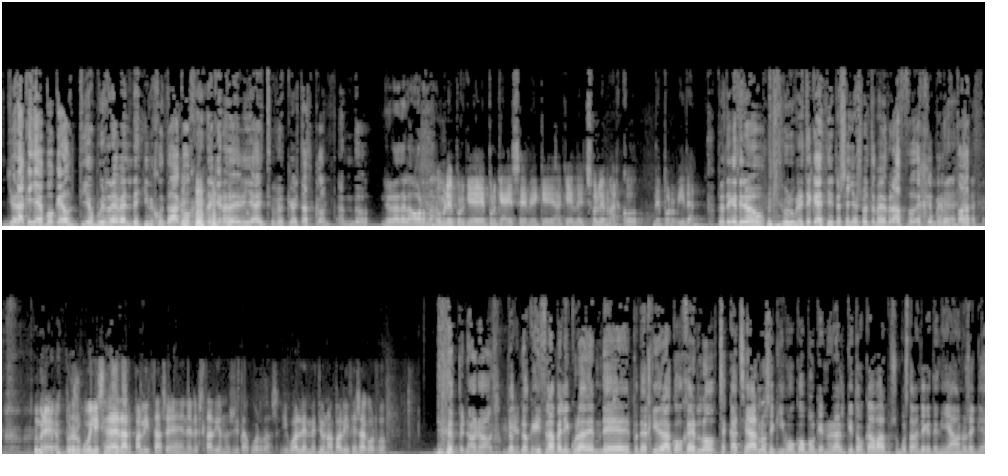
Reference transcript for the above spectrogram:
yo en aquella época era un tío muy rebelde y me juntaba con gente que no debía. Y tú, ¿pero qué me estás contando? Yo era de la horda. Hombre, porque, porque a ese ve que aquel hecho le marcó de por vida. Pero tiene que decir, Bruce Willis tiene que decir, pero señor, suélteme el brazo, déjeme en paz. Hombre, Bruce Willis era de dar palizas, ¿eh? En el estadio, no sé si te acuerdas. Igual le metió una paliza y se acordó. No, no, lo, lo que dice la película de, de Protegido era cogerlo, cachearlo, se equivocó porque no era el que tocaba, supuestamente que tenía, no sé qué,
